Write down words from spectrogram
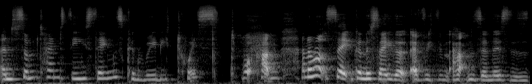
And sometimes these things can really twist what happened. And i'm not going to say that everything that happens in this is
